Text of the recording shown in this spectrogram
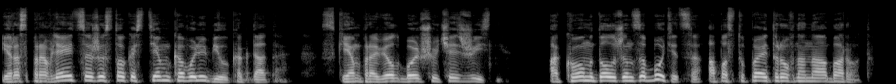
И расправляется жестоко с тем, кого любил когда-то, с кем провел большую часть жизни о ком должен заботиться, а поступает ровно наоборот.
